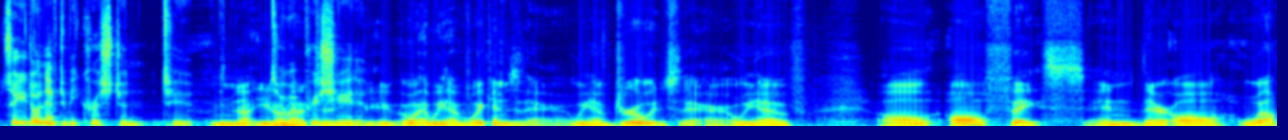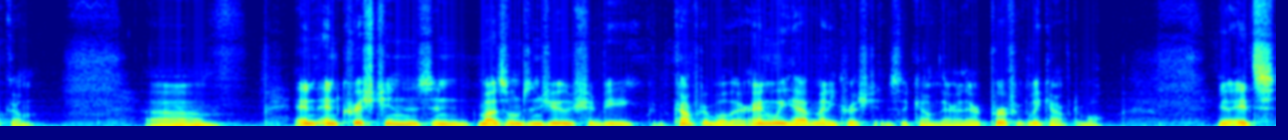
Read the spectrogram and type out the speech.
So you don't have to be Christian to. Not, you to don't have appreciate to, it. We have Wiccans there. We have Druids there. We have all all faiths, and they're all welcome. Um, and and Christians and Muslims and Jews should be comfortable there. And we have many Christians that come there, and they're perfectly comfortable. You know, it's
